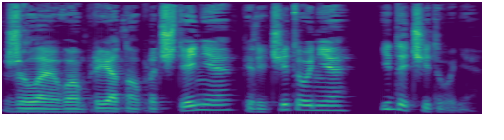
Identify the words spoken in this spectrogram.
Желаю вам приятного прочтения, перечитывания и дочитывания.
